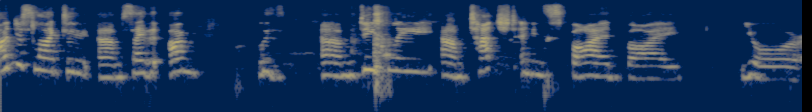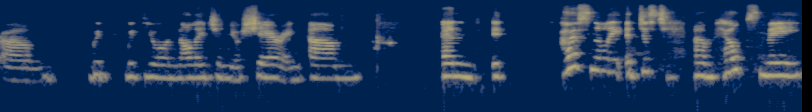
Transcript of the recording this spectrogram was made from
I'd just like to um, say that I'm was um, deeply um, touched and inspired by your um, with with your knowledge and your sharing. Um, and it personally, it just um, helps me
